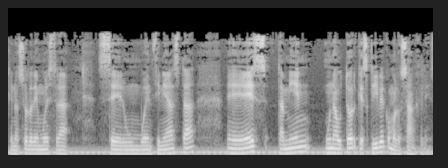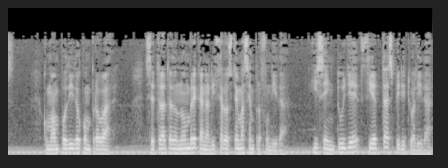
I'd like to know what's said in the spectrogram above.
que no solo demuestra ser un buen cineasta, eh, es también un autor que escribe como Los Ángeles. Como han podido comprobar, se trata de un hombre que analiza los temas en profundidad y se intuye cierta espiritualidad,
